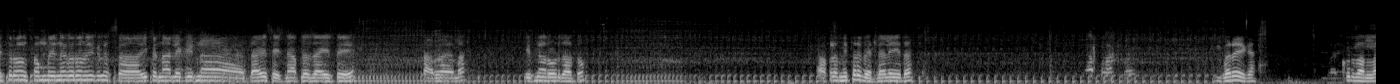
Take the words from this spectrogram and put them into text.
मित्रांनो संभाजीनगरवरून इकडे स- इकडनं आले की इकडनं डावी साईडनं आपलं जायचं आहे. सारवायला इथनं रोड जातो. आपला मित्र भेटलेला आहे इथं. बरं आहे का? कुठं चालला?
